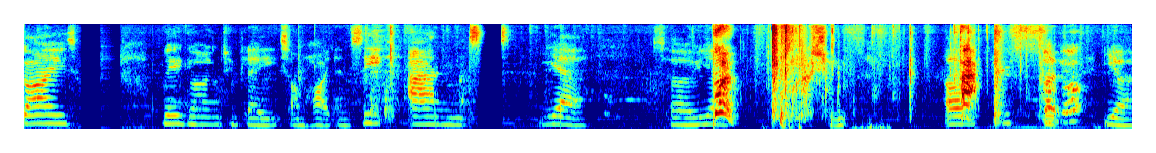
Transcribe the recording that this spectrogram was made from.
guys, we're going to play some hide and seek, and yeah, so yeah. Shoot. Um, Suck so, yeah,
